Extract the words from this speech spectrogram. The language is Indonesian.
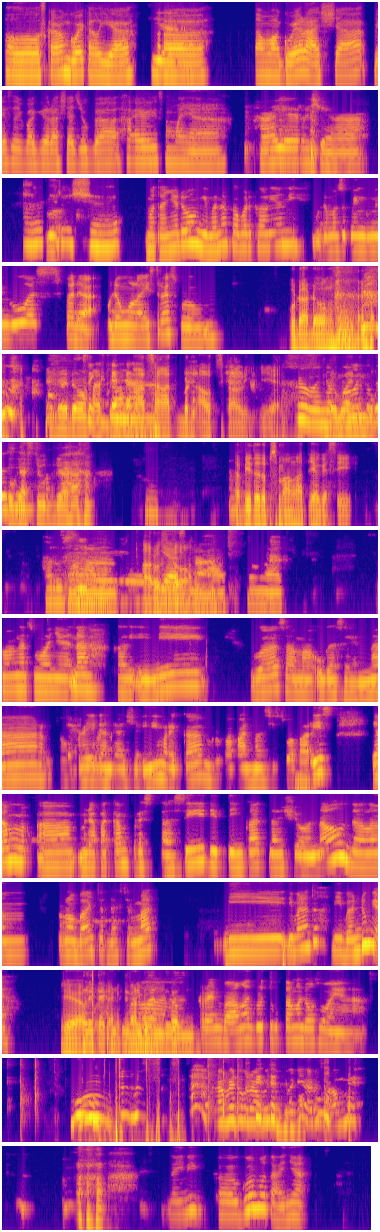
Halo, sekarang gue kali ya. Iya. Eh, nama gue Rasya, biasa dipanggil Rasya juga. Hai semuanya. Hai ya Rasya. Hai Risha. Mau tanya dong, gimana kabar kalian nih? Udah masuk minggu-minggu was, pada udah mulai stres belum? Udah dong, Udah dong Sekitar. pastinya. sangat-sangat burn out sekali. Iya. Aduh, banyak Udah mulai banget numpuk tugasnya. tugas juga. Tapi tetap semangat ya gak sih? Harus sih. Semangat. Harus Ya, dong. semangat. Semangat. Semangat semuanya. Nah, kali ini gue sama Uga Senar, Frey, dan Rasya ini mereka merupakan mahasiswa Paris yang eh, mendapatkan prestasi di tingkat nasional dalam perlombaan cerdas cermat di di mana tuh? Di Bandung ya? Iya, Politeknik Politeknik Bandung. Bandung. Keren banget, bro. Tepuk tangan dong semuanya. rame dong, rame. Semua ini harus rame. nah ini gue mau tanya.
